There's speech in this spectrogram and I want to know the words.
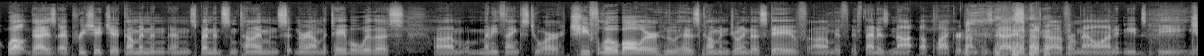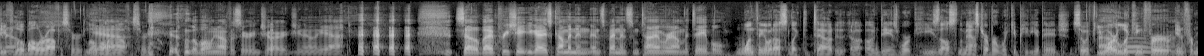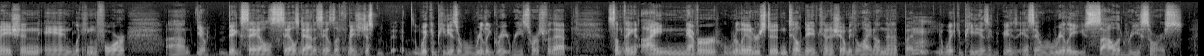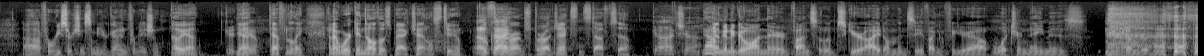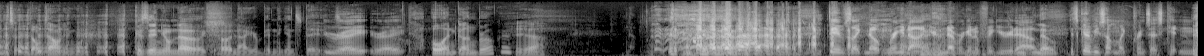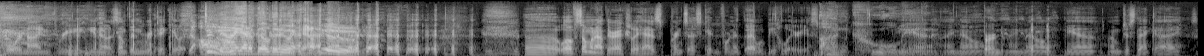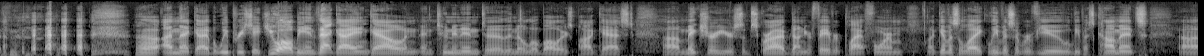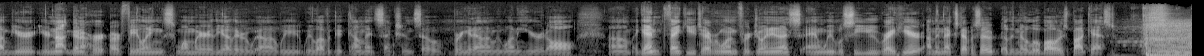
Well, guys, I appreciate you coming and, and spending some time and sitting around the table with us. Um, many thanks to our chief lowballer who has come and joined us, Dave. Um, if, if that is not a placard on his desk uh, from now on, it needs to be. Chief know. lowballer officer, lowballing Yeah. officer. lowballing officer in charge, you know, yeah. so, but I appreciate you guys coming and, and spending some time around the table. One thing I would also like to tout uh, on Dave's work, he's also the master of our Wikipedia page. So if you are looking for information and looking for, um, you know, big sales, sales data, sales information, just Wikipedia is a really great resource for that. Something I never really understood until Dave kind of showed me the light on that. But Wikipedia is a, is, is a really solid resource uh, for researching some of your gun information. Oh yeah. Good yeah, deal. definitely. And I work in all those back channels too. the Okay. firearms projects and stuff. So Gotcha. Now I'm going to go on there and find some obscure item and see if I can figure out what your name is. In Gunbroker. don't, t- don't tell anyone, because then you'll know. Like, oh, now you're bidding against Dave. So, Right, right. oh, on Gunbroker. Yeah. Dave's like, nope, bring it on. You're never gonna figure it out. Nope. It's gonna be something like Princess Kitten four nine three. You know, something ridiculous. Oh, now Oh, I gotta build a new account. Dude, uh, well, if someone out there actually has Princess Kitten for it, that would be hilarious. But, uncool, man. yeah, I know. Burned I know. Yeah, I'm just that guy. So. uh, I'm that guy, but we appreciate you all being that guy and gal and, and tuning in to the No Low Ballers podcast. Uh, make sure you're subscribed on your favorite platform. Uh, give us a like, leave us a review, leave us comments. Um, you're you're not going to hurt our feelings one way or the other. Uh, we we love a good comment section, so bring it on. We want to hear it all. Um, again, thank you to everyone for joining us, and we will see you right here on the next episode of the No Low Ballers podcast.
